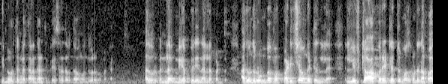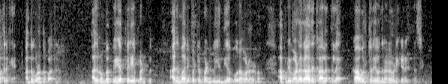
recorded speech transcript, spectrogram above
இன்னொருத்தங்களை தரந்தாழ்த்தி பேசுறதை வந்து அவங்க வந்து விரும்ப மாட்டாங்க. அது ஒரு நல்ல மிகப்பெரிய நல்ல பண்பு. அது வந்து ரொம்ப ப- படிச்சவங்ககிட்ட இல்ல. லிஃப்ட் ஆபரேட்டர் முதற்கொண்டு நான் பார்த்திருக்கேன். அந்த குணத்தை பார்த்திருக்கேன். அது ரொம்ப மிகப்பெரிய பண்பு. அது மாதிரிப்பட்ட பண்பு இந்தியா பூரா வளரணும். அப்படி வளராத காலத்துல காவல்துறை வந்து நடவடிக்கை எடுக்க தான் செய்யும்.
